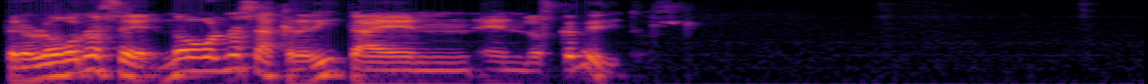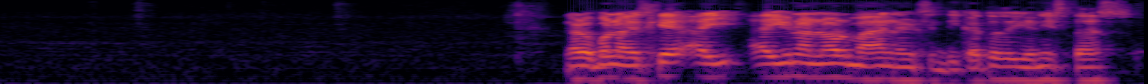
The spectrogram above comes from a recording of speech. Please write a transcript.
pero luego no se, no, no se acredita en, en los créditos. Claro, bueno, es que hay, hay una norma en el sindicato de guionistas,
